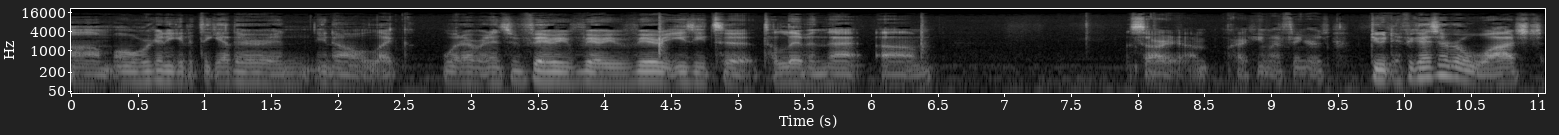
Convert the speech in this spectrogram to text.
um, oh we're gonna get it together and you know like whatever. And it's very very very easy to to live in that um, sorry i'm cracking my fingers. Dude have you guys ever watched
